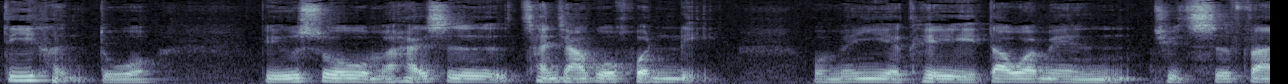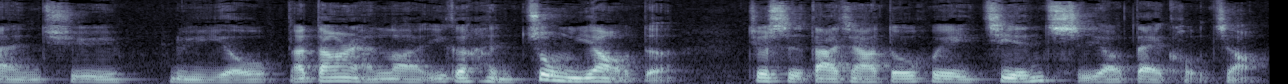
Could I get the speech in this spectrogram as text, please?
低很多。比如说，我们还是参加过婚礼，我们也可以到外面去吃饭、去旅游。那当然了，一个很重要的就是大家都会坚持要戴口罩。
